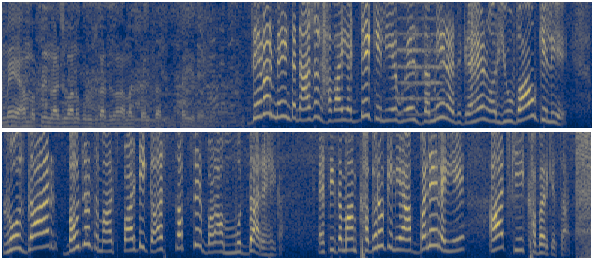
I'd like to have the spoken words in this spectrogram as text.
में हम अपने नौजवानों को रोज़गार दिलाना हमारी पहली प्राथमिकता ही रहेगी। जेवर में इंटरनेशनल हवाई अड्डे के लिए हुए ज़मीन अधिग्रहण और युवाओं के लिए रोज़गार बहुजन समाज पार्टी का सबसे बड़ा मुद्दा रहेगा। ऐसी तमाम खबरों के लिए आप बने रहिए आज की खबर के साथ।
